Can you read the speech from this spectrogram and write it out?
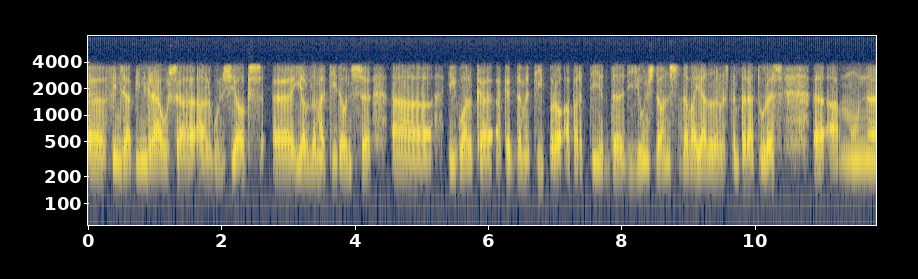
eh, fins a 20 graus a, a alguns llocs eh, i el matí doncs eh, igual que aquest matí però a partir de dilluns doncs davallada de les temperatures eh, amb una,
